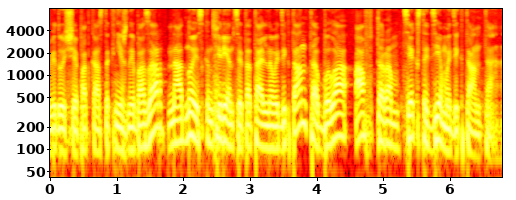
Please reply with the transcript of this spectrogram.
ведущая подкаста «Книжный базар», на одной из конференций «Тотального диктанта» была автором текста демодиктанта.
